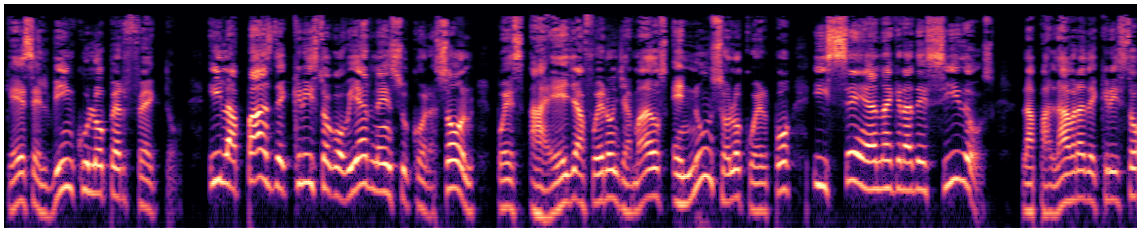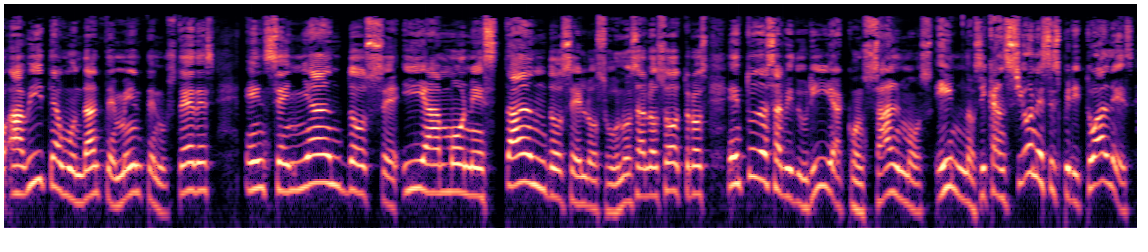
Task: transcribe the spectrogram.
que es el vínculo perfecto. Y la paz de Cristo gobierne en su corazón, pues a ella fueron llamados en un solo cuerpo, y sean agradecidos la palabra de Cristo habite abundantemente en ustedes, enseñándose y amonestándose los unos a los otros en toda sabiduría con salmos, himnos y canciones espirituales,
